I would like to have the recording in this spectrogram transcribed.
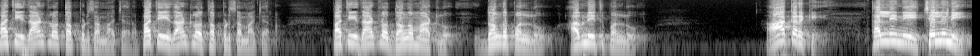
ప్రతి దాంట్లో తప్పుడు సమాచారం ప్రతి దాంట్లో తప్పుడు సమాచారం ప్రతి దాంట్లో దొంగ మాటలు దొంగ పనులు అవినీతి పనులు. ఆఖరికి తల్లిని చెల్లిని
